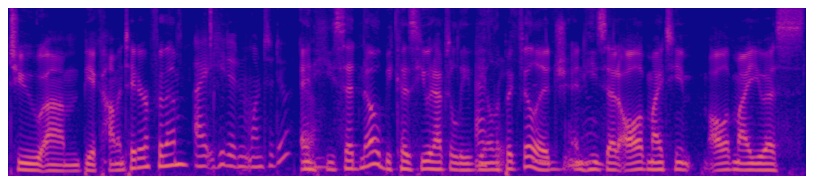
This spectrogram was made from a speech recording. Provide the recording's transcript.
to um, be a commentator for them. I, he didn't want to do it. And though. he said no because he would have to leave the Athletes Olympic Village. And he said all of my team, all of my U.S.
